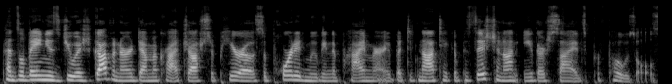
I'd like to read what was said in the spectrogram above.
Pennsylvania's Jewish governor, Democrat Josh Shapiro, supported moving the primary but did not take a position on either side's proposals.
